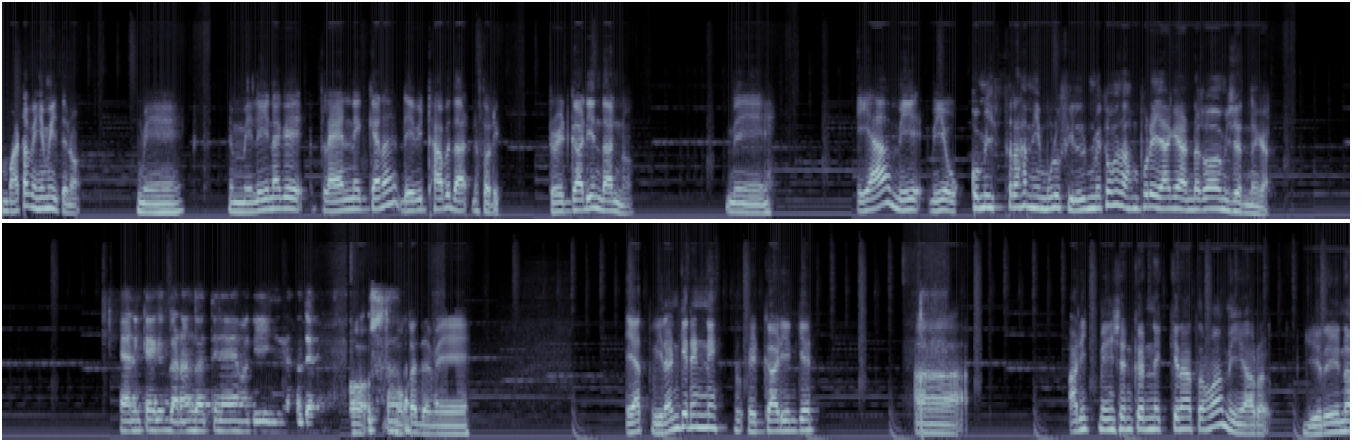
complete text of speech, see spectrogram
මට මෙහෙම හිතනවා. මේ මෙලේනගේ ප්ලෑන් එක් ගැන ඩෙවිට් හාබ දන්න සොරි ට්‍රේඩ් ගඩියන් දන්න මේ එයා මේ මේ ඔක්කොම ස්තරහ මේ මුළු ෆිල්ම් එකම සම්පුර යාගේ අන්ඩකව මිෂණ එක. යනික ගණන් ගත්ත නෑ වගේ ඉන්න. හද ඕ, උත්සාහ. මොකද මේ? එයත් විලන් කෙනෙන්නේ රෙඩ් ගඩියන්ගෙන් අනිත් මේෂන් කරන එක් කෙන තමා මේ අර ගෙරේන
